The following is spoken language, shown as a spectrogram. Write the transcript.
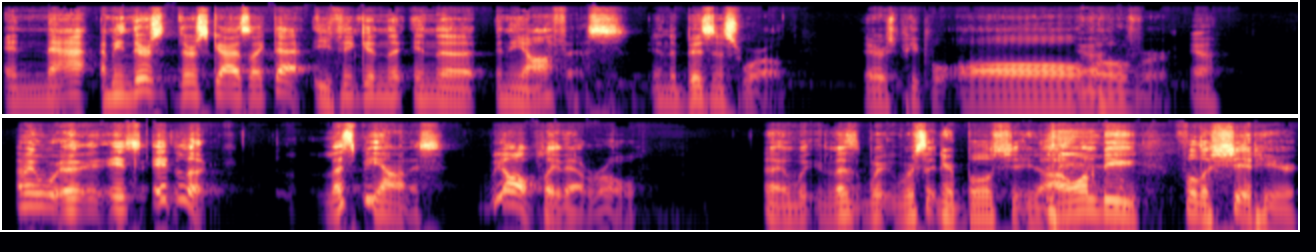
and that, I mean, there's there's guys like that. You think in the in the in the office, in the business world, there's people all over. Yeah. I mean, it's it. Look, let's be honest. We all play that role. And we, let's, we're, we're sitting here bullshit. You know, I don't want to be full of shit here.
